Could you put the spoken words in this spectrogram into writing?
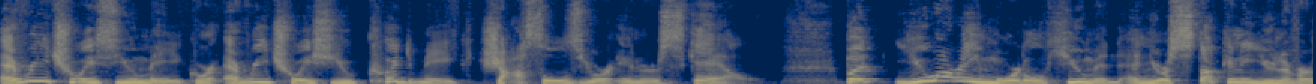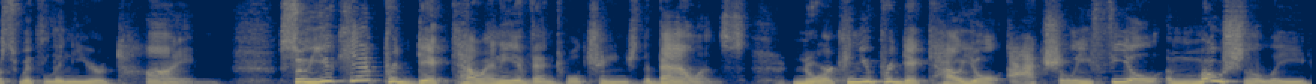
every choice you make or every choice you could make jostles your inner scale. But you are a mortal human and you're stuck in a universe with linear time. So you can't predict how any event will change the balance, nor can you predict how you'll actually feel emotionally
